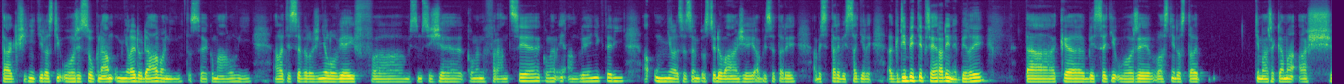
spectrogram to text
tak všichni ti vlastně úhoři jsou k nám uměle dodávaný, to se jako málo ví, ale ty se vyloženě lovějí v, eh, myslím si, že kolem Francie, kolem i Anglie některý a uměle se sem prostě dovážejí, aby se tady, aby se tady vysadili. Kdyby ty přehrady nebyly, tak eh, by se ti úhoři vlastně dostali těma řekama až,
